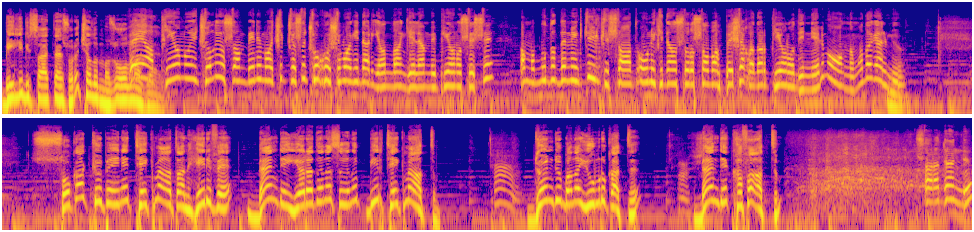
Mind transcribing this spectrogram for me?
belli bir saatten sonra çalınmaz o olmaz Veya yani. piyanoyu çalıyorsam benim açıkçası çok hoşuma gider yandan gelen bir piyano sesi. Ama bu da demek değil ki saat 12'den sonra sabah 5'e kadar piyano dinleyelim o anlamına gelmiyor. Sokak köpeğine tekme atan herife ben de yaradana sığınıp bir tekme attım. Ha. Döndü bana yumruk attı. Ben de kafa attım. Sonra döndü.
